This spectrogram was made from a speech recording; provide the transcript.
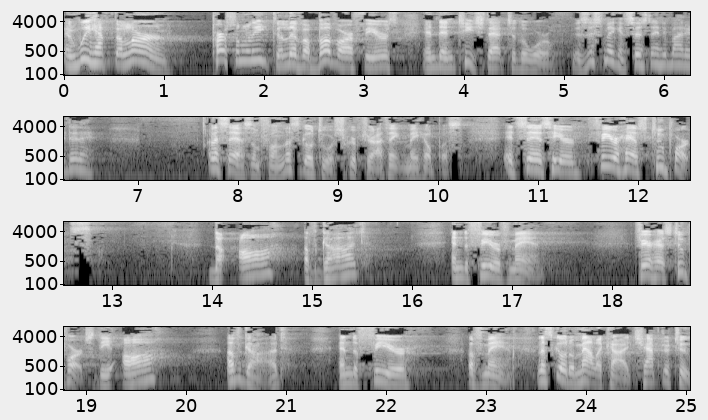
And we have to learn personally to live above our fears and then teach that to the world. Is this making sense to anybody today? Let's have some fun. Let's go to a scripture I think may help us. It says here, fear has two parts. The awe of God and the fear of man. Fear has two parts. The awe of God and the fear of man. Let's go to Malachi chapter 2.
